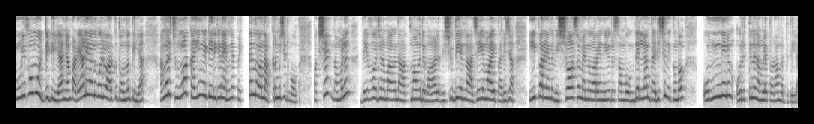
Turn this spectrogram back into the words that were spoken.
യൂണിഫോമും ഇട്ടിട്ടില്ല. ഞാൻ പടയാളിയാന്ന് പോലും ആർക്ക് തോന്നത്തില്ല. അങ്ങനെ ചുമ്മാ കൈയും കെട്ടിയിരിക്കണ എന്നെ പെട്ടെന്ന് വന്ന് ആക്രമിച്ചിട്ട് പോകും. പക്ഷേ നമ്മൾ ദൈവവചനമാകുന്ന ആത്മാവിന്റെ വാൾ വിശുദ്ധി എന്ന അജയമായ പരിച ഈ പറയുന്ന വിശ്വാസം എന്ന് പറയുന്ന ഈ ഒരു സംഭവം ഇതെല്ലാം ധരിച്ചു നിൽക്കുമ്പം ഒന്നിനും ഒരുത്തിനും നമ്മളെ തൊടാൻ പറ്റത്തില്ല.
